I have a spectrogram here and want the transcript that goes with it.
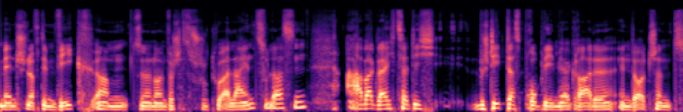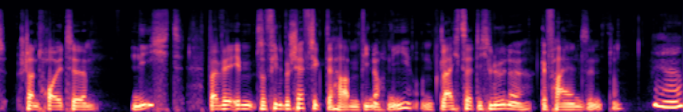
Menschen auf dem Weg ähm, zu einer neuen Wirtschaftsstruktur allein zu lassen. Aber gleichzeitig besteht das Problem ja gerade in Deutschland Stand heute nicht, weil wir eben so viele Beschäftigte haben wie noch nie und gleichzeitig Löhne gefallen sind. Ne? Ja.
